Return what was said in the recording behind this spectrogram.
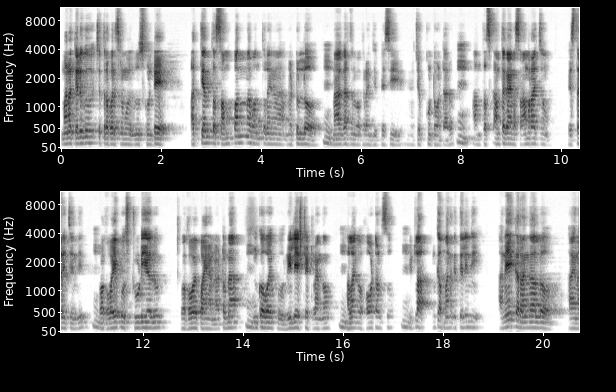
మన తెలుగు చిత్ర పరిశ్రమ చూసుకుంటే అత్యంత సంపన్నవంతులైన నటుల్లో నాగార్జున ఒకరని చెప్పేసి చెప్పుకుంటూ ఉంటారు. అంత అంతగా ఆయన సామ్రాజ్యం విస్తరించింది. ఒకవైపు స్టూడియోలు ఒకవైపు ఆయన నటన ఇంకోవైపు రియల్ ఎస్టేట్ రంగం అలాగే హోటల్స్. ఇట్లా ఇంకా మనకు తెలియని అనేక రంగాల్లో ఆయన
